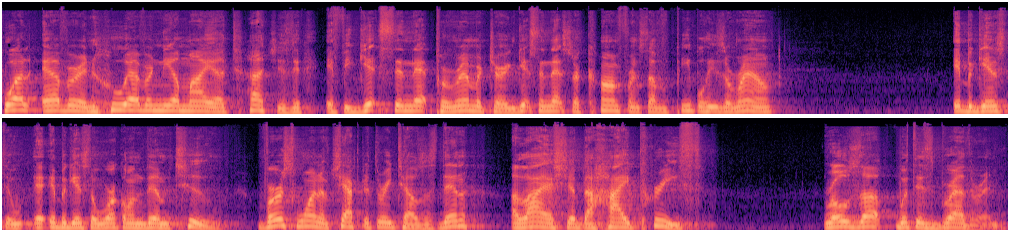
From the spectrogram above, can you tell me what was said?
whatever and whoever Nehemiah touches, if, if he gets in that perimeter and gets in that circumference of people he's around, it begins to, it begins to work on them too. Verse 1 of chapter 3 tells us Then Eliashib, the high priest, rose up with his brethren,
